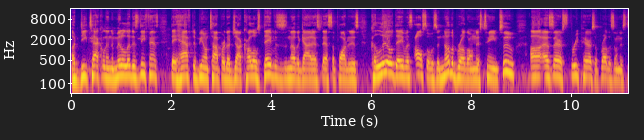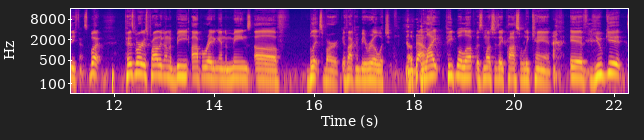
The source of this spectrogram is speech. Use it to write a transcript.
a D tackle in the middle of this defense, they have to be on top of the job. Carlos Davis is another guy that's that's a part of this. Khalil Davis also is another brother on this team too, uh, as there's three pairs of brothers on this defense. But Pittsburgh is probably going to be operating in the means of Blitzburgh, if I can be real with you. No doubt. Light people up as much as they possibly can. If you get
